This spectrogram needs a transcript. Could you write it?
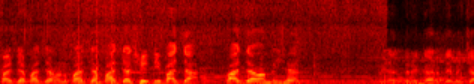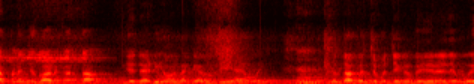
ਭਾਜਾ ਭਾਜਾ ਹੁਣ ਭਾਜਾ ਭਾਜਾ ਛੇਤੀ ਭਾਜਾ ਭਾਜਾ ਮੰਮੀ ਸ਼ਰ ਨੇ ਅੰਦਰ ਘਰ ਦੇ ਵਿੱਚ ਆਪਣੇ ਜੁਗਾੜ ਕਰਤਾ। ਜੇ ਡੈਡੀ ਆਉਣ ਲੱਗਿਆ ਹੁੰਦੇ ਹੈ ਓਏ। ਸਿੱਧਾ ਬੱਚੇ ਬੱਚੇ ਕਾ ਫੇਰ ਇਹਦੇ ਓਏ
